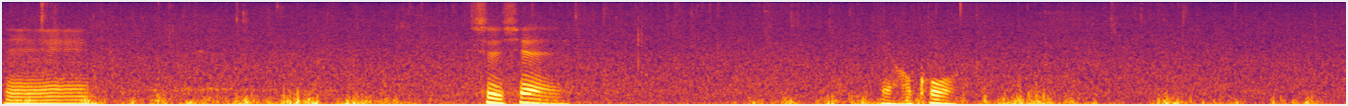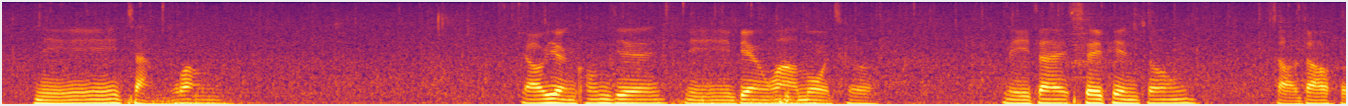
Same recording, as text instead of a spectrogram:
你视线辽阔。你展望遥远空间，你变化莫测。你在碎片中找到核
